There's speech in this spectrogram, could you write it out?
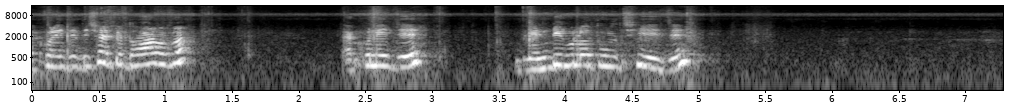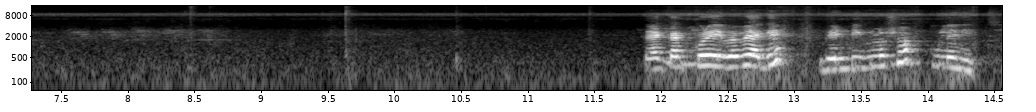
এখন এই যে দিশা একটু ধর বাবা। এখন এই যে ভেন্ডিগুলো তুলছি এই যে। এক এক করে এইভাবে আগে ভেন্ডিগুলো সব তুলে নিচ্ছি।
